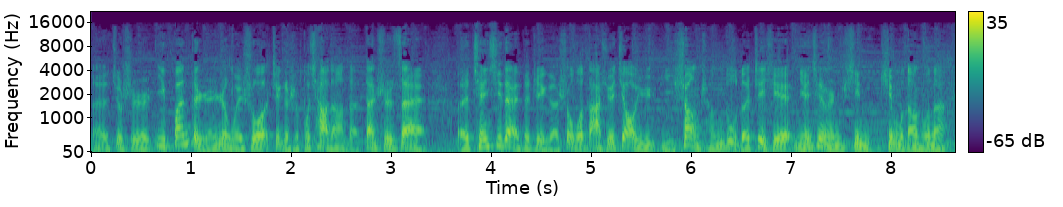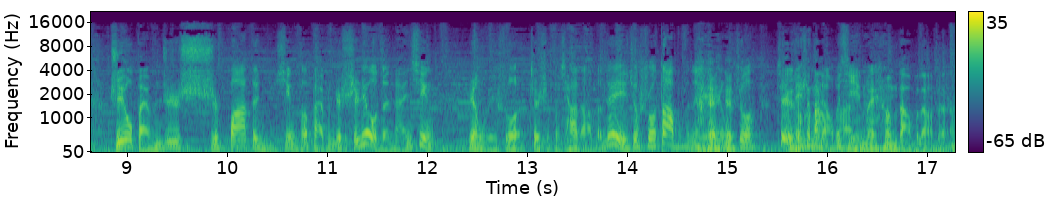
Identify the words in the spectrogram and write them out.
呃，就是一般的人认为说这个是不恰当的，但是在呃千禧代的这个受过大学教育以上程度的这些年轻人心心目当中呢，只有百分之十八的女性和百分之十六的男性认为说这是不恰当的。那也就是说，大部分的人认为说 这没什么了不起，没什么大不了的啊。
